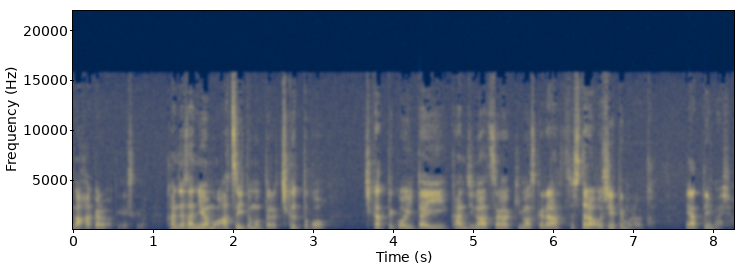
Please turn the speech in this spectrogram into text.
まあ測るわけですけど。患者さんにはもう熱いと思ったらチクッとこうチカってこう痛い感じの熱さがきますからそしたら教えてもらうと。やってみましょう。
